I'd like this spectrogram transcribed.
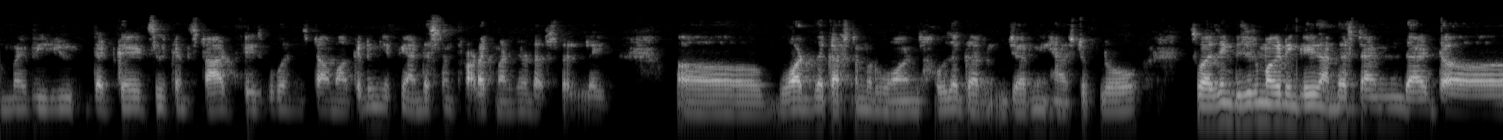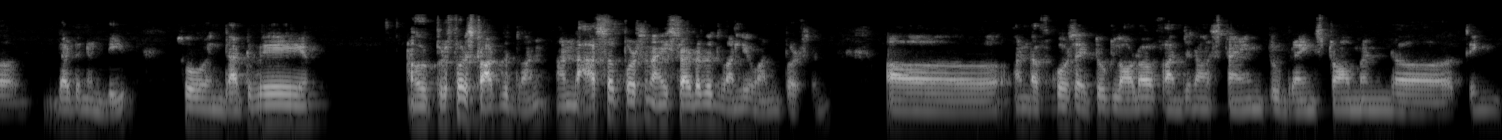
Maybe you, that guy itself can start Facebook and Insta marketing if you understand product management as well, like uh, what the customer wants, how the journey has to flow. So I think digital marketing guys understand that uh, that in deep. So in that way, I would prefer start with one. And as a person, I started with only one person. Uh, and of course, I took a lot of Anjana's time to brainstorm and uh, think.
